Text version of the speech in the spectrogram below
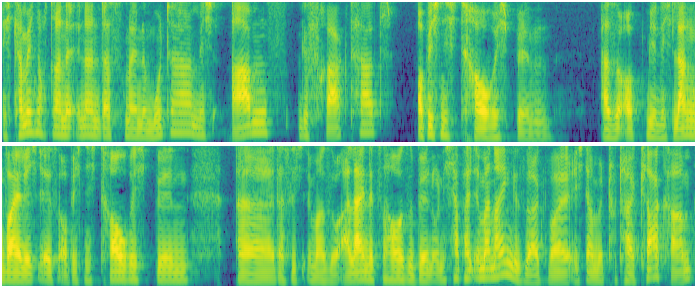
Ich kann mich noch daran erinnern, dass meine Mutter mich abends gefragt hat, ob ich nicht traurig bin. Also ob mir nicht langweilig ist, ob ich nicht traurig bin, äh, dass ich immer so alleine zu Hause bin. Und ich habe halt immer Nein gesagt, weil ich damit total klar kam,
